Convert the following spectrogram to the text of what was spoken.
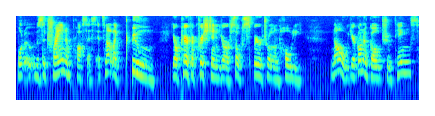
But it was a training process. It's not like, boom, you're a perfect Christian, you're so spiritual and holy. No, you're going to go through things.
